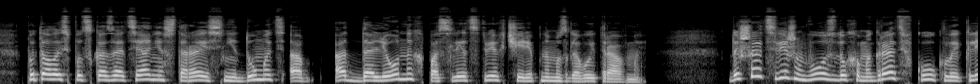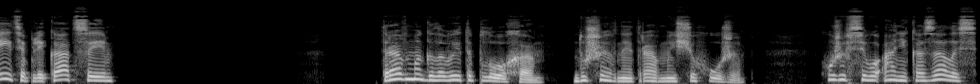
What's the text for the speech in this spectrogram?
— пыталась подсказать Аня, стараясь не думать об отдаленных последствиях черепно-мозговой травмы. «Дышать свежим воздухом, играть в куклы, клеить аппликации». Травма головы — это плохо, душевная травма еще хуже. Хуже всего Ане казалось,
